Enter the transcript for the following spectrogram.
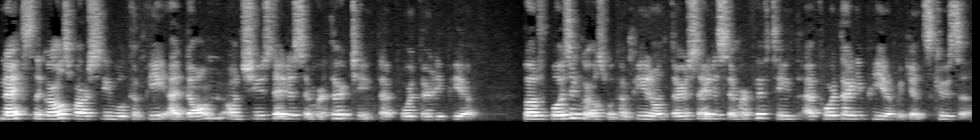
Next, the girls varsity will compete at Dalton on Tuesday, December 13th at 4:30 p.m. Both boys and girls will compete on Thursday, December 15th at 4:30 p.m. against Coosa.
